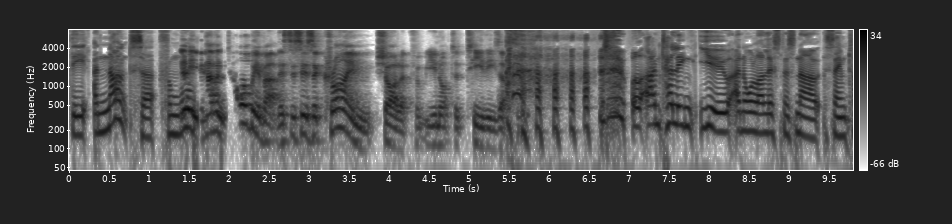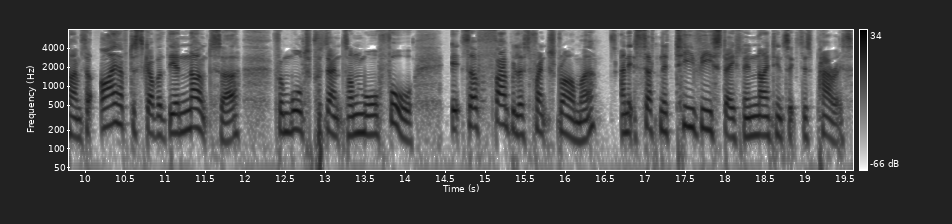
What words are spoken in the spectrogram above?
the announcer from? No, you haven't told me about this. This is a crime, Charlotte, for you not to tee these up. well, I'm telling you and all our listeners now at the same time. So I have discovered the announcer from Walter Presents on More Four. It's a fabulous French drama and it's set in a TV station in 1960s Paris.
